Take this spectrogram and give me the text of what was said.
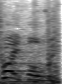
Trifle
